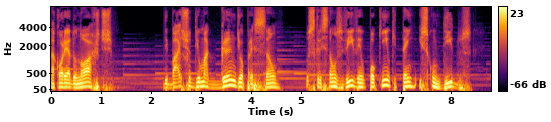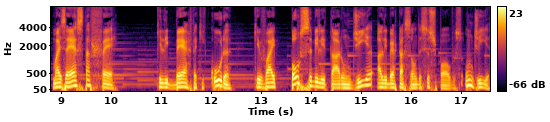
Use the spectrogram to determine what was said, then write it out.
na Coreia do Norte, debaixo de uma grande opressão. Os cristãos vivem o pouquinho que têm escondidos, mas é esta fé que liberta, que cura, que vai possibilitar um dia a libertação desses povos. Um dia.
